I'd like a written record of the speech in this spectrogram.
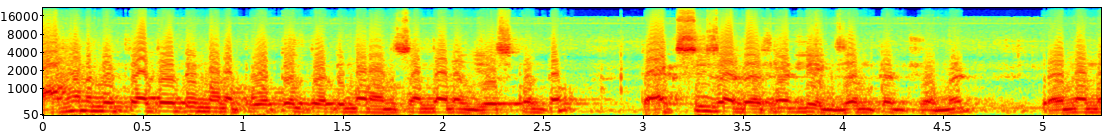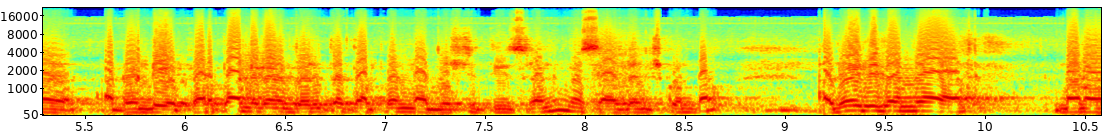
వాహన మిత్రతోటి మన పోర్టల్ తోటి మనం అనుసంధానం చేసుకుంటాం. Taxes are definitely exempted from it ఏమైనా అటువంటి పొరపాటు కానీ దొరికితే తప్పని మా దృష్టి తీసుకురండి మేము సవరించుకుంటాం అదేవిధంగా మనం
